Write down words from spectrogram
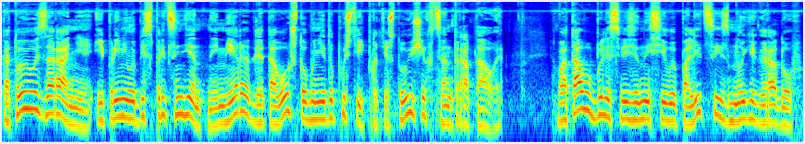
готовилось заранее и приняло беспрецедентные меры для того, чтобы не допустить протестующих в центр Оттавы. В Оттаву были свезены силы полиции из многих городов.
